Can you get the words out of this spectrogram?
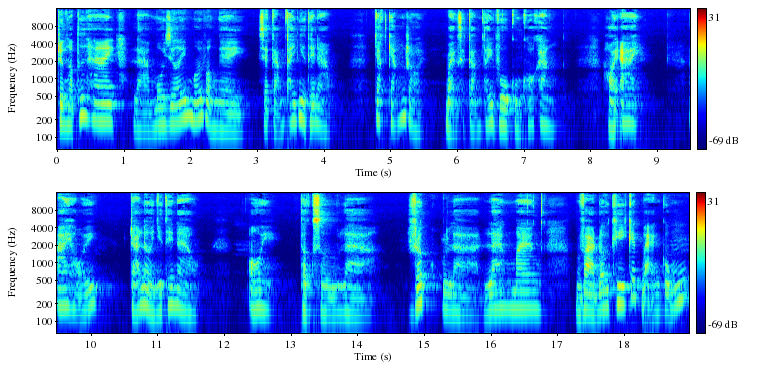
Trường hợp thứ hai là môi giới mới vào nghề sẽ cảm thấy như thế nào? Chắc chắn rồi, bạn sẽ cảm thấy vô cùng khó khăn. Hỏi ai? Ai hỏi trả lời như thế nào? Ôi, thật sự là rất là lan man. Và đôi khi các bạn cũng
